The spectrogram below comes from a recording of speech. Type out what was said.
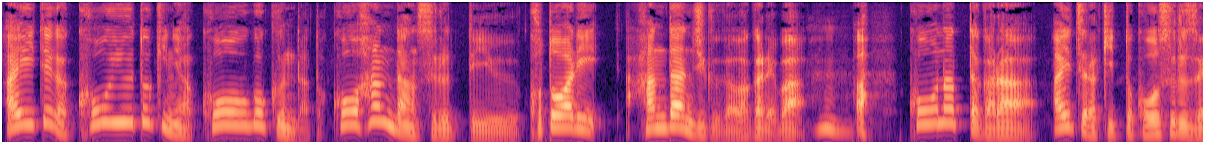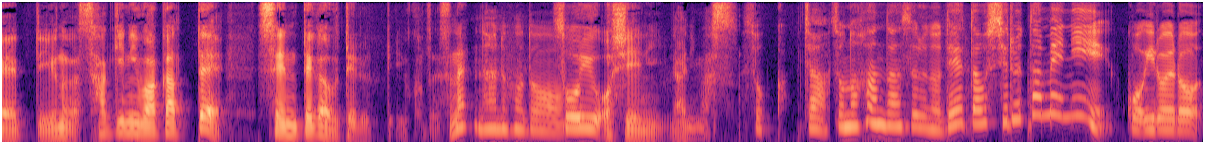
相手がこういう時にはこう動くんだと、こう判断するっていう断り、判断軸が分かれば、うん。あこうなったからあいつらきっとこうするぜっていうのが先に分かって先手が打てるっていうことですね。なるほど。そういう教えになります。そっか。じゃあその判断するのデータを知るためにこういろいろ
